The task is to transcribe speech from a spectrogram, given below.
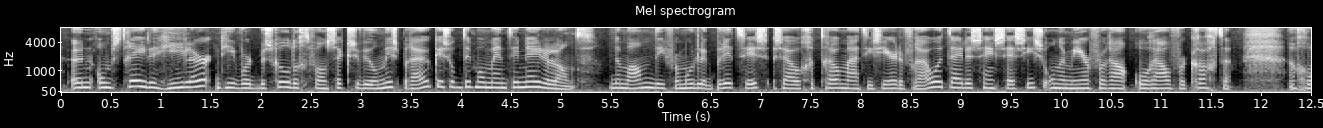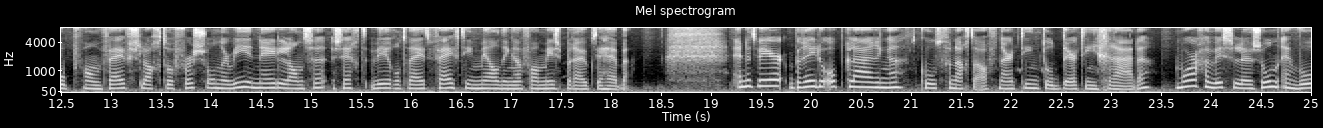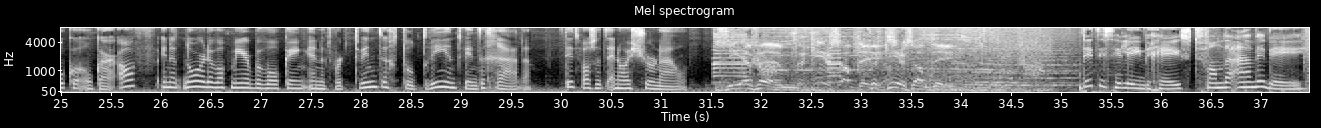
Een omstreden healer die wordt beschuldigd van seksueel misbruik is op dit moment in Nederland. De man, die vermoedelijk Brits is, zou getraumatiseerde vrouwen tijdens zijn sessies onder meer oraal verkrachten. Een groep van vijf slachtoffers, zonder wie een Nederlandse, zegt wereldwijd 15 meldingen van misbruik te hebben. En het weer, brede opklaringen. Het koelt vannacht af naar 10 tot 13 graden. Morgen wisselen zon en wolken elkaar af. In het noorden wat meer bewolking en het wordt 20 tot 23 graden. Dit was het NOS Journaal. ZFM, verkeersupdate. verkeersupdate. Dit is Helene de Geest van de ANWB.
